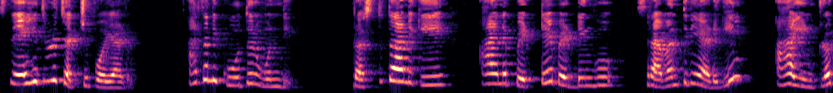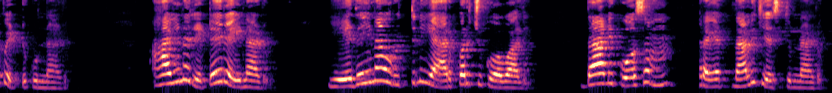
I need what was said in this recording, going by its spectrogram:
స్నేహితుడు చచ్చిపోయాడు. అతని కూతురు ఉంది. ప్రస్తుతానికి ఆయన పెట్టే బెడ్డింగు స్రవంతిని అడిగి ఆ ఇంట్లో పెట్టుకున్నాడు. ఆయన రిటైర్ అయినాడు. ఏదైనా వృత్తిని ఏర్పరచుకోవాలి. దానికోసం ప్రయత్నాలు చేస్తున్నాడు.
